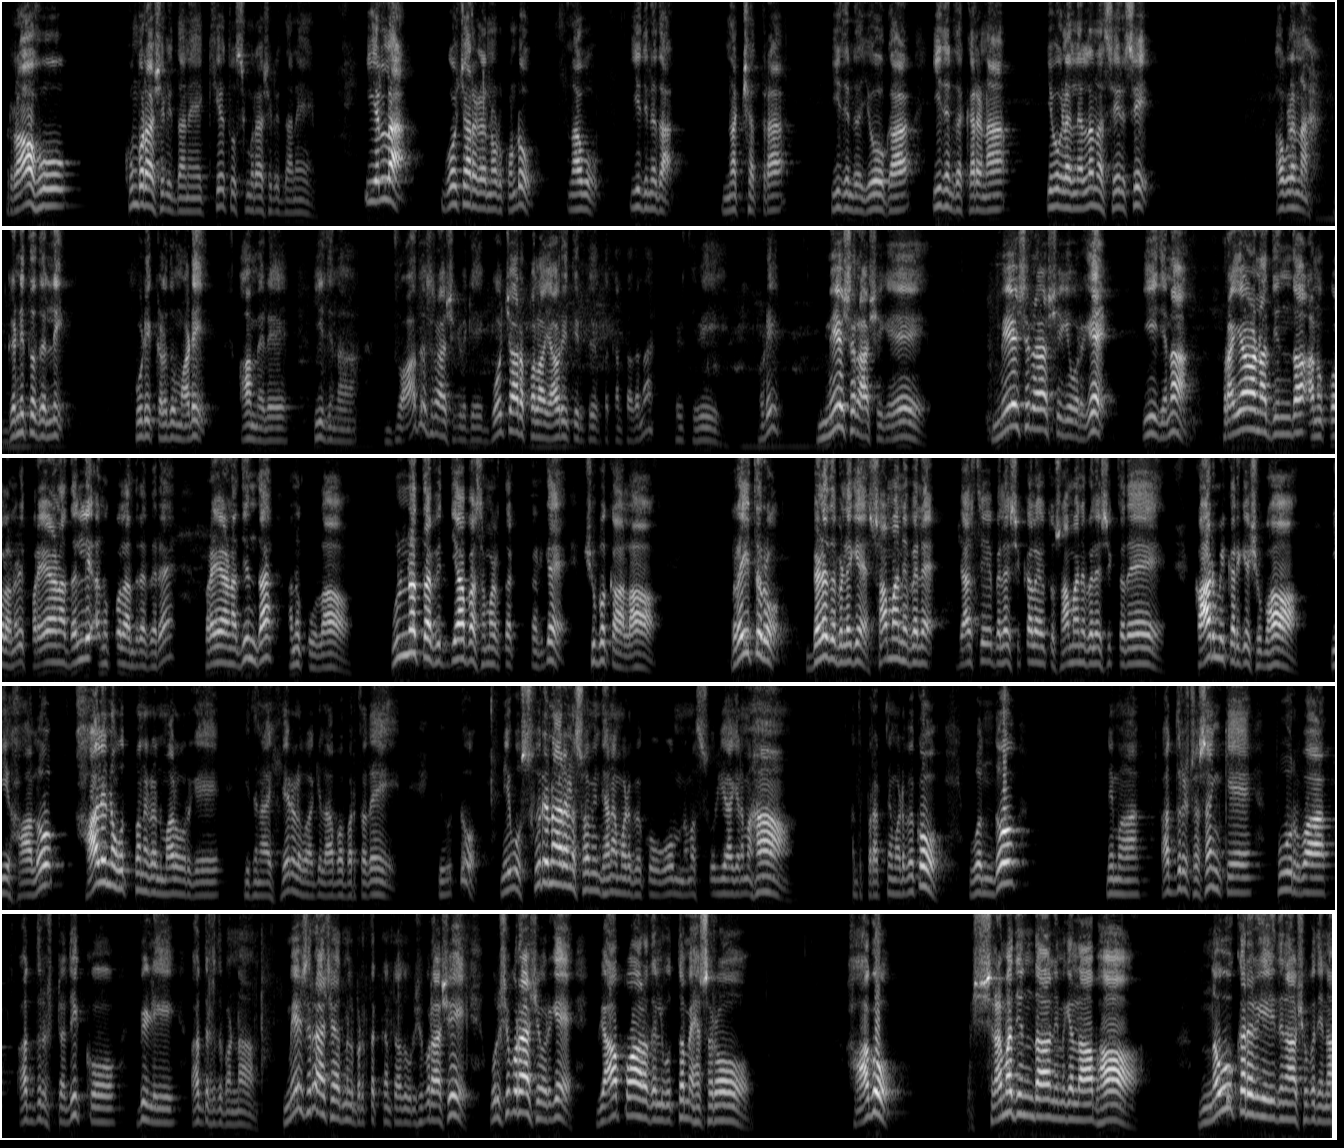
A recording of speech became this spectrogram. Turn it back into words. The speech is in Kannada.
ರಾಹು ಕುಂಭರಾಶಿಯಲ್ಲಿದ್ದಾನೆ, ಕೇತು ಸಿಂಹರಾಶಿಯಲ್ಲಿದ್ದಾನೆ. ಈ ಎಲ್ಲ ಗೋಚಾರಗಳನ್ನು ನೋಡಿಕೊಂಡು ನಾವು ಈ ದಿನದ ನಕ್ಷತ್ರ, ಈ ದಿನದ ಯೋಗ, ಈ ದಿನದ ಕರಣ, ಇವುಗಳನ್ನೆಲ್ಲನ ಸೇರಿಸಿ ಅವುಗಳನ್ನು ಗಣಿತದಲ್ಲಿ ಕೂಡಿ ಕಳೆದು ಮಾಡಿ ಆಮೇಲೆ ಈ ದಿನ ದ್ವಾದಶ ರಾಶಿಗಳಿಗೆ ಗೋಚಾರ ಫಲ ಯಾವ ರೀತಿ ಇರ್ತಿರ್ತಕ್ಕಂಥದ್ದನ್ನು ಹೇಳ್ತೀವಿ. ನೋಡಿ ಮೇಷರಾಶಿಗೆ ಮೇಷರಾಶಿಯವರೆಗೆ ಈ ದಿನ ಪ್ರಯಾಣದಿಂದ ಅನುಕೂಲ, ನೋಡಿ ಪ್ರಯಾಣದಲ್ಲಿ ಅನುಕೂಲ ಅಂದರೆ ಬೇರೆ, ಪ್ರಯಾಣದಿಂದ ಅನುಕೂಲ. ಉನ್ನತ ವಿದ್ಯಾಭ್ಯಾಸ ಮಾಡ್ತಕ್ಕಂಥವ್ರಿಗೆ ಶುಭ ಕಾಲ ರೈತರು ಬೆಳೆದ ಬೆಳೆಗೆ ಸಾಮಾನ್ಯ ಬೆಲೆ ಜಾಸ್ತಿ ಬೆಲೆ ಸಿಕ್ಕಲ್ಲ ಇವತ್ತು, ಸಾಮಾನ್ಯ ಬೆಲೆ ಸಿಗ್ತದೆ. ಕಾರ್ಮಿಕರಿಗೆ ಶುಭ. ಈ ಹಾಲು, ಹಾಲಿನ ಉತ್ಪನ್ನಗಳನ್ನು ಮಾರುವವರಿಗೆ ಇದನ್ನು ಹೇರಳವಾಗಿ ಲಾಭ ಬರ್ತದೆ. ಇವತ್ತು ನೀವು ಸೂರ್ಯನಾರಾಯಣ ಸ್ವಾಮಿ ಧ್ಯಾನ ಮಾಡಬೇಕು. ಓಂ ನಮ ಸೂರ್ಯಾಯ ನಮಃ ಅಂತ ಪ್ರಾರ್ಥನೆ ಮಾಡಬೇಕು. ಒಂದು, ನಿಮ್ಮ ಅದೃಷ್ಟ ಸಂಖ್ಯೆ, ಪೂರ್ವ ಅದೃಷ್ಟ ದಿಕ್ಕು, ಬಿಳಿ ಅದೃಷ್ಟದ ಬಣ್ಣ. ಮೇಷರಾಶಿ ಆದಮೇಲೆ ಬರ್ತಕ್ಕಂಥದ್ದು ವೃಷಭ ರಾಶಿ ವೃಷಭ ರಾಶಿಯವರಿಗೆ ವ್ಯಾಪಾರದಲ್ಲಿ ಉತ್ತಮ ಹೆಸರು. ಹಾಗೂ ಶ್ರಮದಿಂದ ನಿಮಗೆ ಲಾಭ. ನೌಕರರಿಗೆ ಈ ದಿನ ಶುಭ ದಿನ.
